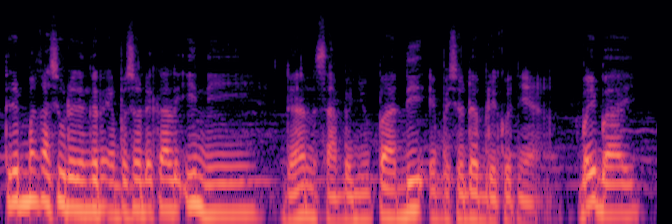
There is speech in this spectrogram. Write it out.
Terima kasih sudah dengerin episode kali ini dan sampai jumpa di episode berikutnya. Bye bye.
